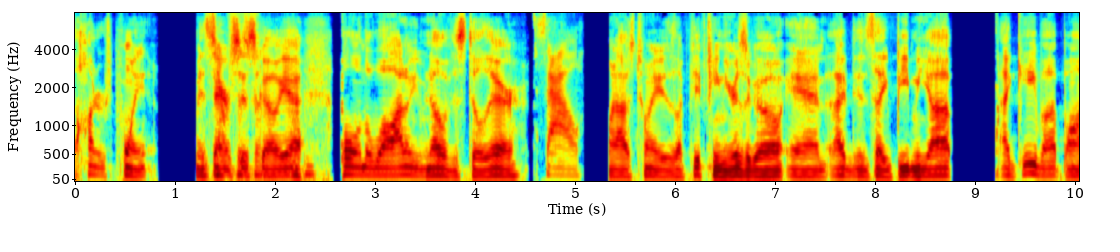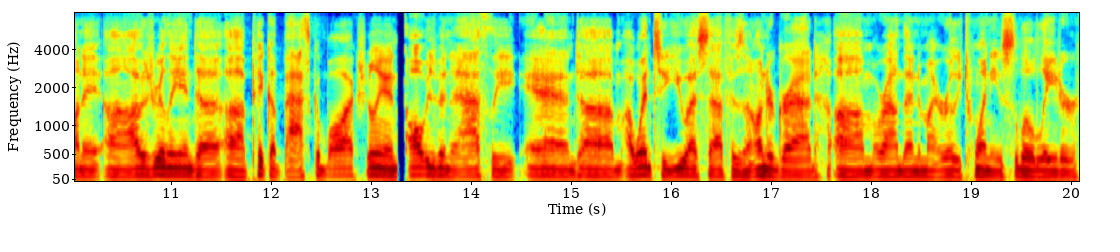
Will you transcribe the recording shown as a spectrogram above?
Hunters Point in San, San Francisco. Francisco. Yeah, mm-hmm. hole in the wall. I don't even know if it's still there. Sal when I was 20. It was like 15 years ago, and I just like beat me up. I gave up on it. Uh, I was really into uh, pickup basketball actually, and always been an athlete. And um, I went to USF as an undergrad um, around then in my early 20s. A little later,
